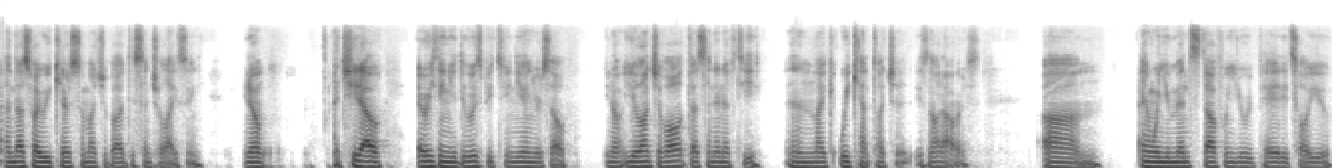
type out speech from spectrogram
and that's why we care so much about decentralizing. You know, at QiDao, everything you do is between you and yourself. You know, you launch a vault, that's an NFT, and like we can't touch it; it's not ours. Um, and when you mint stuff, when you repay it, it's all you.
